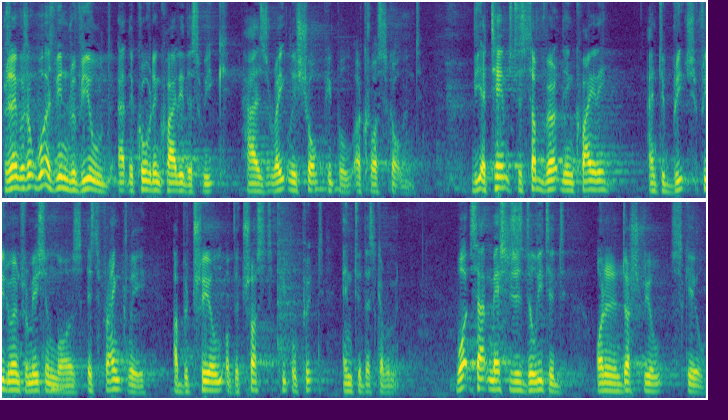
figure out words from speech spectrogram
President, what has been revealed at the COVID inquiry this week has rightly shocked people across Scotland. The attempts to subvert the inquiry and to breach freedom of information laws is frankly a betrayal of the trust people put into this government. WhatsApp messages deleted on an industrial scale.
